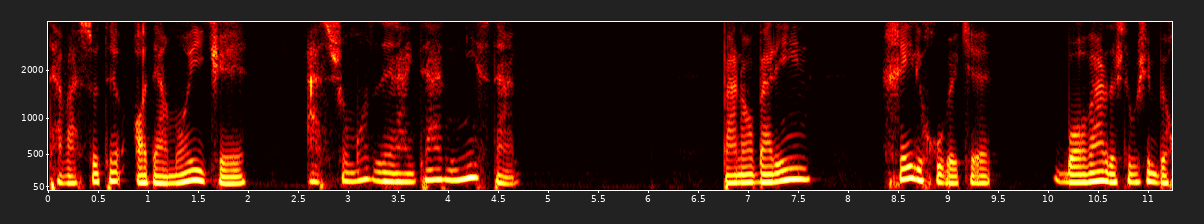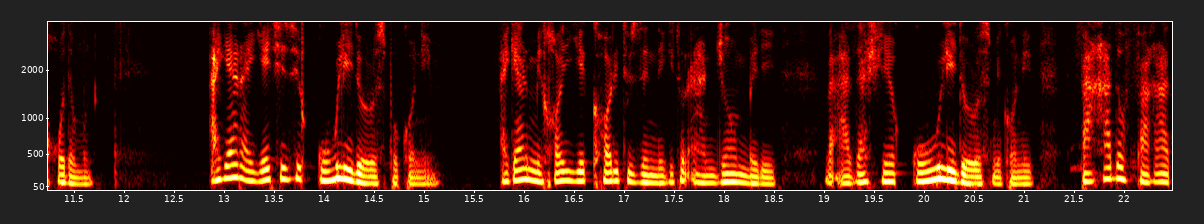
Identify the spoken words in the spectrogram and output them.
توسط آدمایی که از شما زرنگتر نیستن. بنابراین خیلی خوبه که باور داشته باشیم به خودمون. اگر یه چیزی قولی درست بکنیم اگر می‌خواید یه کاری تو زندگیتون انجام بدید و ازش یه قولی درست می‌کنید فقط و فقط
